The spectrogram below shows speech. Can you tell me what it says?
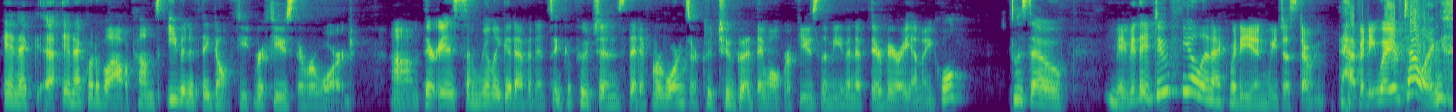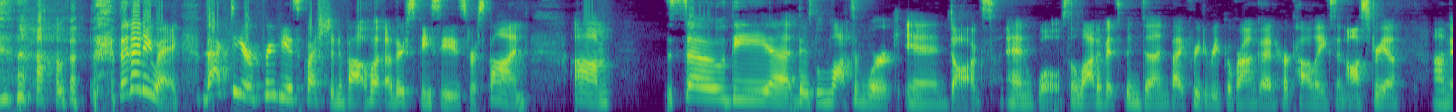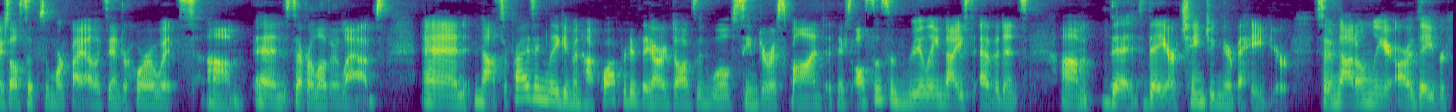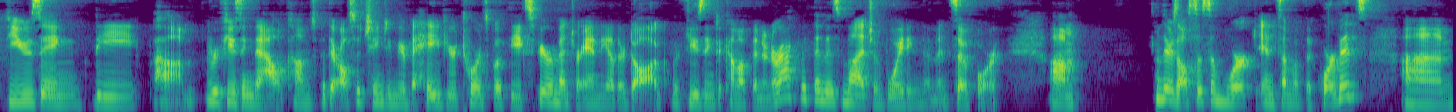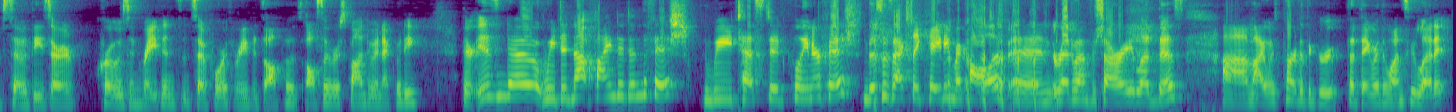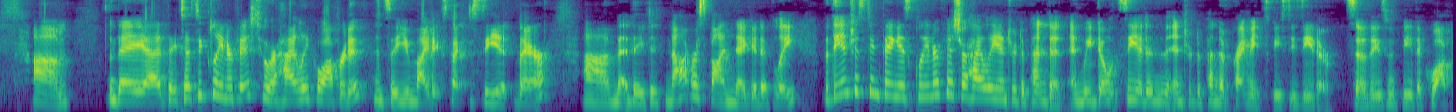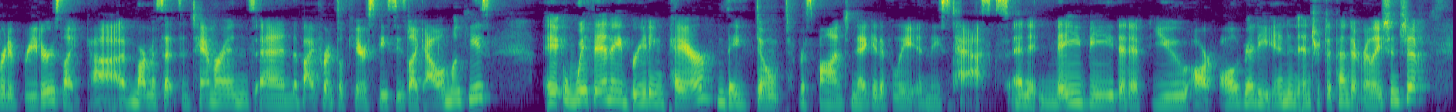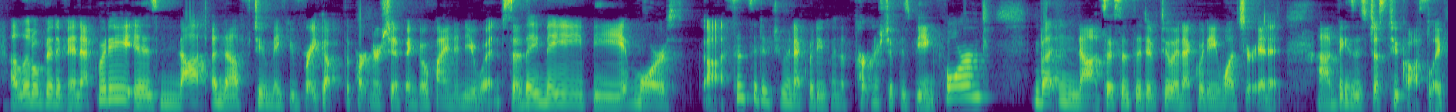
inequ- inequitable outcomes, even if they don't f- refuse the reward. Um, there is some really good evidence in capuchins that if rewards are too good, they won't refuse them, even if they're very unequal. So maybe they do feel inequity and we just don't have any way of telling. but anyway, back to your previous question about what other species respond. Um, so the uh, there's lots of work in dogs and wolves. A lot of it's been done by Friederike Range and her colleagues in Austria. Um, there's also some work by Alexandra Horowitz um, and several other labs. And not surprisingly, given how cooperative they are, dogs and wolves seem to respond. And there's also some really nice evidence um, that they are changing their behavior. So not only are they refusing the um, refusing the outcomes, but they're also changing their behavior towards both the experimenter and the other dog, refusing to come up and interact with them as much, avoiding them, and so forth. Um, there's also some work in some of the corvids. Um, so these are crows and ravens and so forth. Ravens also, also respond to inequity. There is no, we did not find it in the fish. We tested cleaner fish. This is actually Katie McAuliffe and Redouan Bshary led this. Um, I was part of the group, but they were the ones who led it. Um, they, uh, they tested cleaner fish who are highly cooperative, and so you might expect to see it there. Um, they did not respond negatively. But the interesting thing is, cleaner fish are highly interdependent, and we don't see it in the interdependent primate species either. So these would be the cooperative breeders like uh, marmosets and tamarins, and the biparental care species like owl monkeys. It, within a breeding pair, they don't respond negatively in these tasks. And it may be that if you are already in an interdependent relationship, a little bit of inequity is not enough to make you break up the partnership and go find a new one. So they may be more uh, sensitive to inequity when the partnership is being formed, but not so sensitive to inequity once you're in it um, because it's just too costly.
